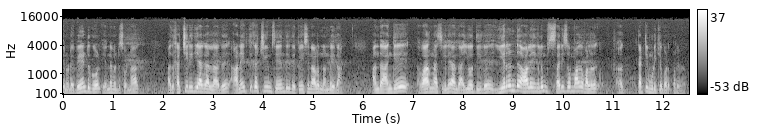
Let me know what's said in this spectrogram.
என்னுடைய வேண்டுகோள் என்னவென்று சொன்னால் அது கட்சி ரீதியாக அல்லாது அனைத்து கட்சியும் சேர்ந்து இதை பேசினாலும் நன்மைதான். அந்த அங்கே வாரணாசியிலே அந்த அயோத்தியிலே இரண்டு ஆலயங்களும் சரிசமமாக வளர் கட்டி முடிக்கப்படப்படணும்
